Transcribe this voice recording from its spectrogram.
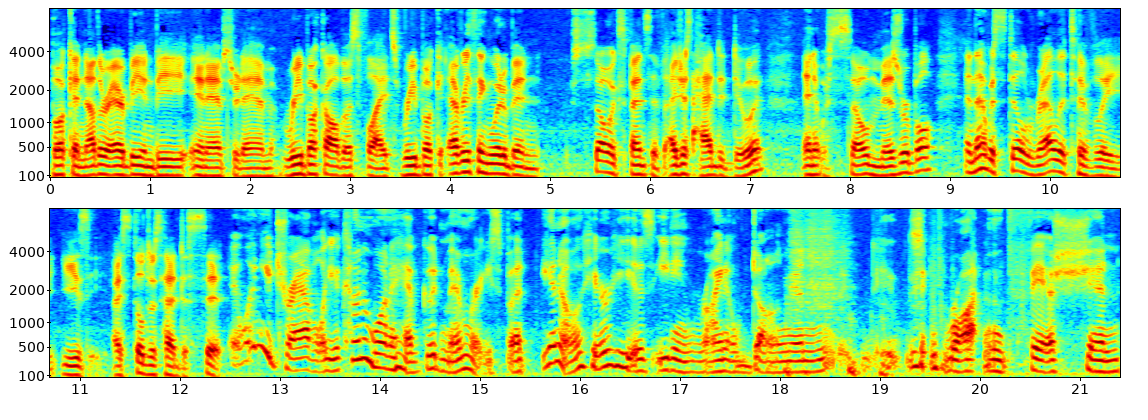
book another Airbnb in Amsterdam, rebook all those flights, rebook everything would have been so expensive. I just had to do it and it was so miserable and that was still relatively easy. I still just had to sit. And when you travel, you kind of want to have good memories, but you know, here he is eating rhino dung and rotten fish and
